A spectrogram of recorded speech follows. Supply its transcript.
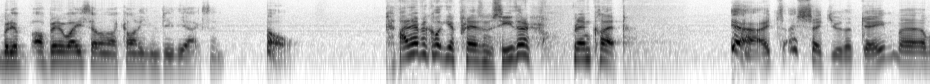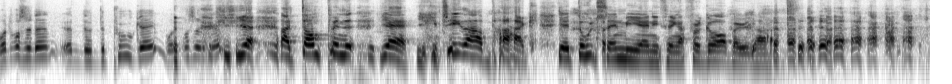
But I've, I've been away so long I can't even do the accent. Oh, I never got your presents either, Remclip. Yeah, I, I sent you that game. Uh, what was it then? Uh, the the poo game? What was it again? yeah, I dump in it. Yeah, you can take that back. Yeah, don't send me anything. I forgot about that.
